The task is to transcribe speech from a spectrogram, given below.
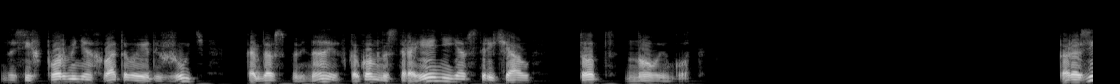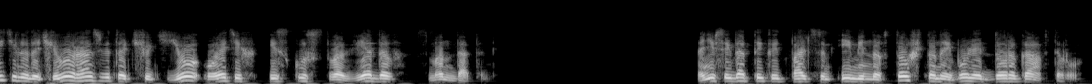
До сих пор меня охватывает жуть, когда вспоминаю, в каком настроении я встречал тот Новый год. Поразительно, до чего развито чутье у этих искусствоведов с мандатами. Они всегда тыкают пальцем именно в то, что наиболее дорого автору.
